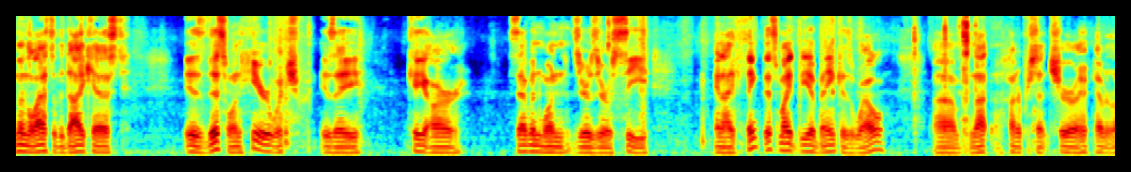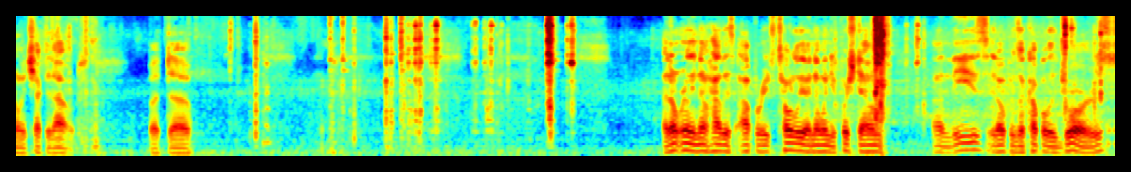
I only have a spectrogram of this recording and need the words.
And then the last of the die cast is this one here, which is a KR 7100C. And I think this might be a bank as well. Um, I'm not 100% sure. I haven't really checked it out. But uh, I don't really know how this operates totally. I know when you push down on these, it opens a couple of drawers.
